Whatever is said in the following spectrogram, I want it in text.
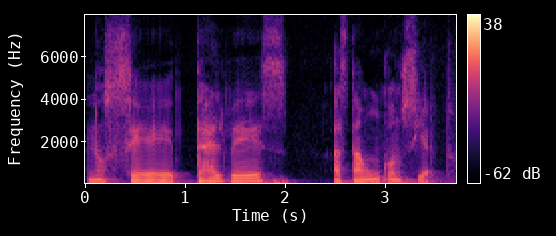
no sé, tal vez hasta un concierto.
